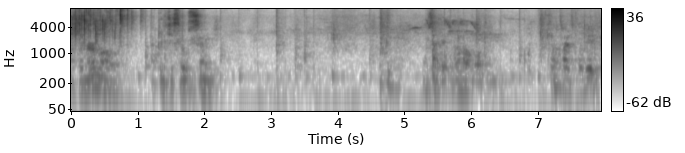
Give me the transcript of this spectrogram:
Água normal, ó. Aquele dia saiu sangue. Vamos sair daqui, dar uma volta aqui atrás pra ver?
